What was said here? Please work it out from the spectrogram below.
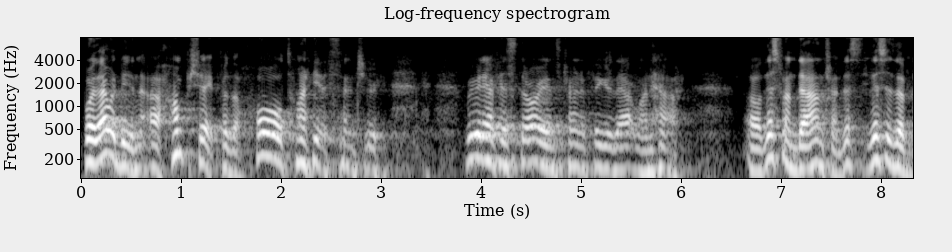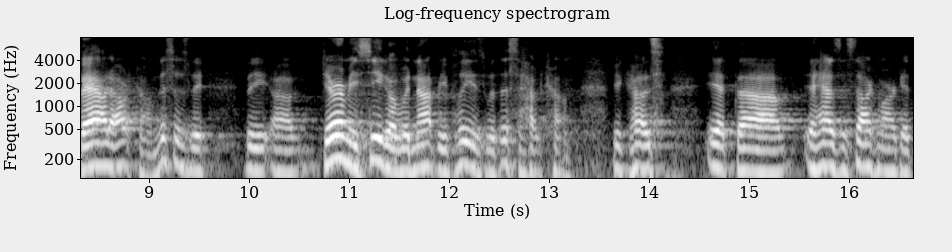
Boy, that would be an, a hump shape for the whole 20th century. we would have historians trying to figure that one out. Oh, this one downtrend. This, this is a bad outcome. This is the, the uh, Jeremy Siegel would not be pleased with this outcome because it, uh, it has the stock market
